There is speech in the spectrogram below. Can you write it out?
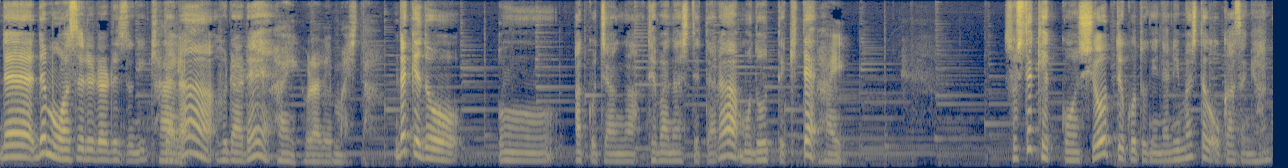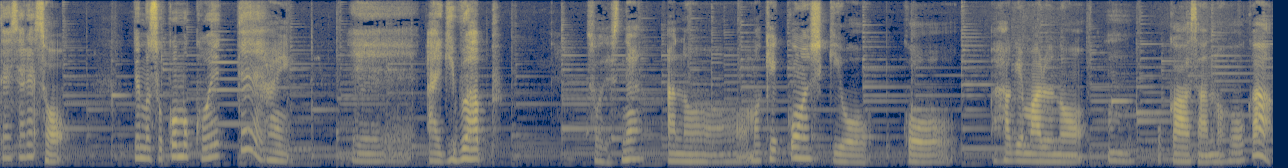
ででも忘れられずに来たら振られ、はい。振られました。だけどうんあっこちゃんが手放してたら戻ってきて、はい。そして結婚しようっていうことになりましたがお母さんに反対されそでもそこも超えてう。はい。えー I give up そうですね。あのーまあ結婚式をこうハゲマルのうんお母さんの方が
